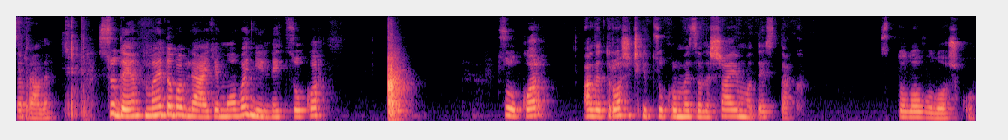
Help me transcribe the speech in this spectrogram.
забрали. Сюди ми додаємо ванільний цукор. Цукор, але трошечки цукру ми залишаємо десь так столову ложку.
